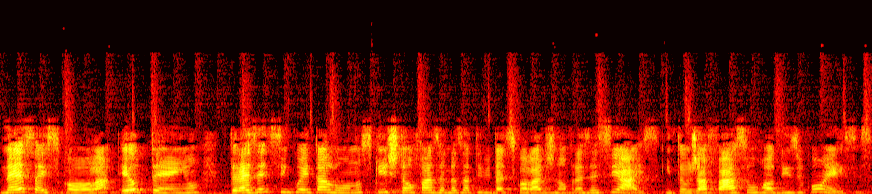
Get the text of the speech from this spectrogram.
Nessa escola, eu tenho 350 alunos que estão fazendo as atividades escolares não presenciais. Então, já faço um rodízio com esses.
